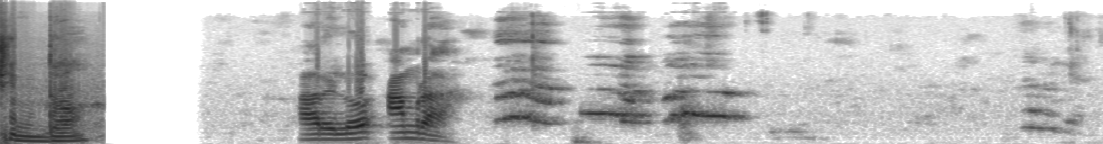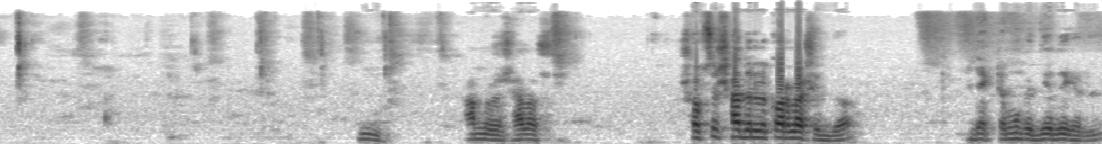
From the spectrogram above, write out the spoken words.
সিদ্ধ। আর হইল আমরা। আমরা সাদা সবচেয়ে স্বাদ হলো করলা সিদ্ধ। এটা একটা মুখে দিয়ে দেখে নেন।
